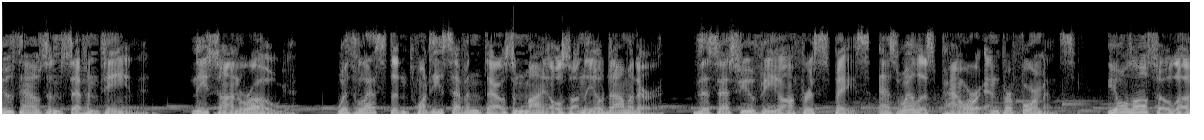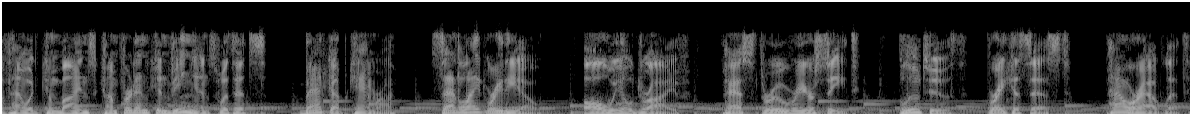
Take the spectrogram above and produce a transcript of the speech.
2017 Nissan Rogue with less than 27,000 miles on the odometer. This SUV offers space as well as power and performance. You'll also love how it combines comfort and convenience with its backup camera, satellite radio, all-wheel drive, pass-through rear seat, Bluetooth, brake assist, power outlet,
